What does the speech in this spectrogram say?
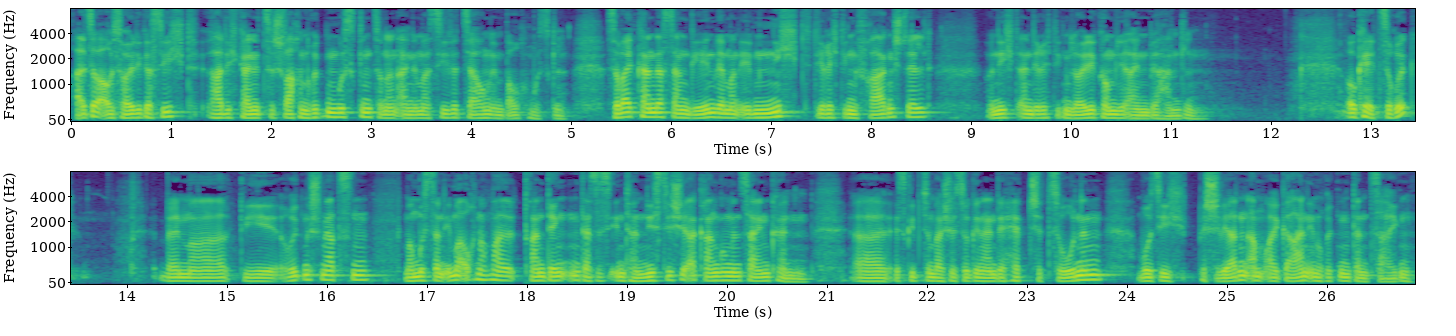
Also aus heutiger Sicht hatte ich keine zu schwachen Rückenmuskeln, sondern eine massive Zerrung im Bauchmuskel. Soweit kann das dann gehen, wenn man eben nicht die richtigen Fragen stellt und nicht an die richtigen Leute kommt, die einen behandeln. Okay, zurück. Wenn man die Rückenschmerzen, man muss dann immer auch nochmal dran denken, dass es internistische Erkrankungen sein können. Äh, es gibt zum Beispiel sogenannte Hetche-Zonen, wo sich Beschwerden am Organ im Rücken dann zeigen.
